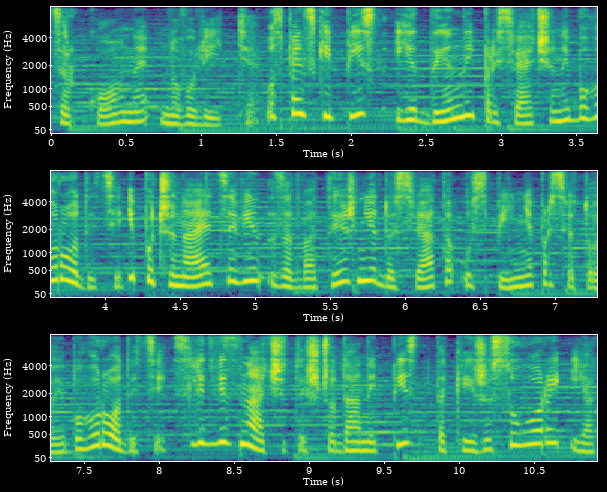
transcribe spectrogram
церковне новоліття. Успенський піст єдиний присвячений Богородиці, і починається він за два тижні до свята Успіння Пресвятої Богородиці. Слід відзначити, що даний піст такий же суворий, як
